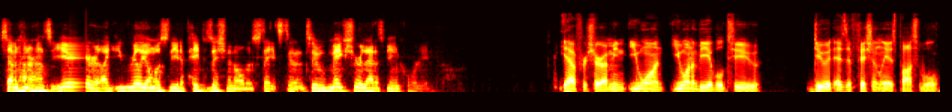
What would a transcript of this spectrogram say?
700 hunts a year, like you really almost need a paid position in all those states to to make sure that it's being coordinated. yeah, for sure. I mean, you want you want to be able to do it as efficiently as possible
